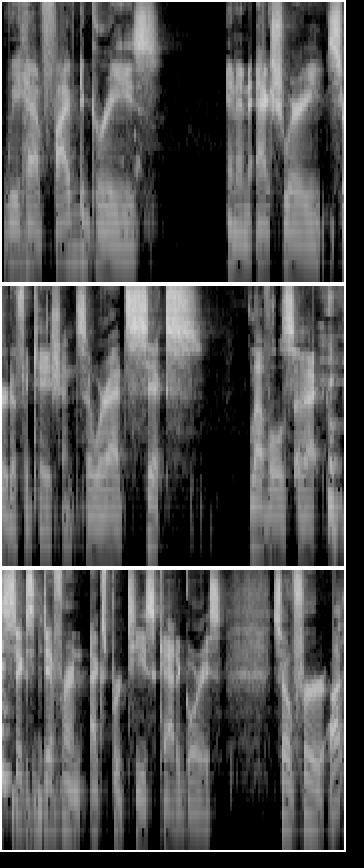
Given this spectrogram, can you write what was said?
we have five degrees and an actuary certification. So we're at six levels of six different expertise categories. So for uh,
